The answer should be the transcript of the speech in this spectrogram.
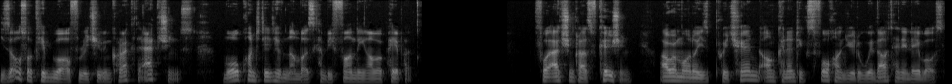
is also capable of retrieving correct actions. More quantitative numbers can be found in our paper. For action classification, our model is pre-trained on Kinetics 400 without any labels,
